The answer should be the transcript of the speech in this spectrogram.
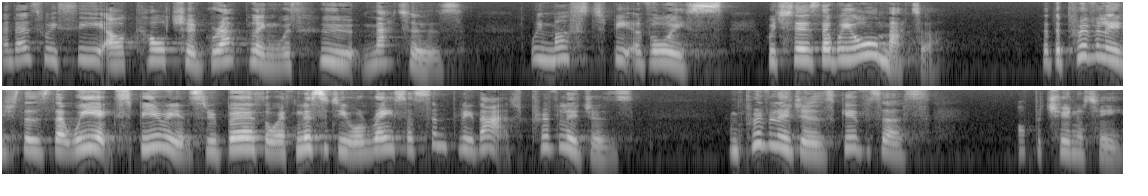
And as we see our culture grappling with who matters, we must be a voice which says that we all matter, that the privileges that we experience through birth or ethnicity or race are simply that privileges. And privileges gives us opportunity.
